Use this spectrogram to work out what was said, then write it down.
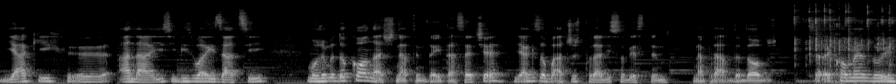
jakich y, analiz i wizualizacji możemy dokonać na tym datasecie. Jak zobaczysz, poradzi sobie z tym naprawdę dobrze. Zarekomenduj.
